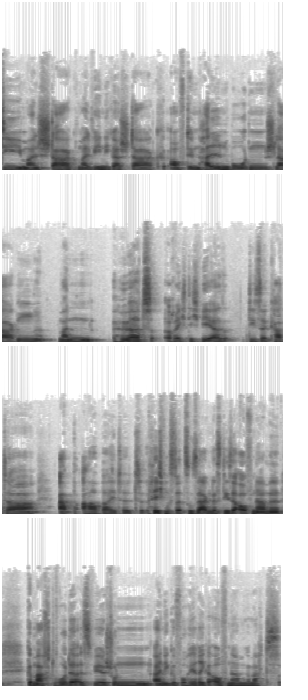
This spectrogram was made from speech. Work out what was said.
die mal stark, mal weniger stark auf den Hallenboden schlagen. Man hört richtig, wie er diese Kata abarbeitet. Ich muss dazu sagen, dass diese Aufnahme gemacht wurde, als wir schon einige vorherige Aufnahmen gemacht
